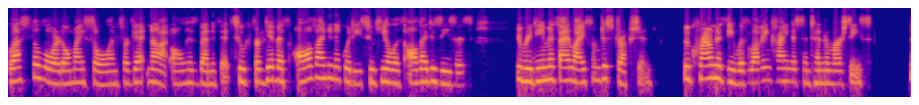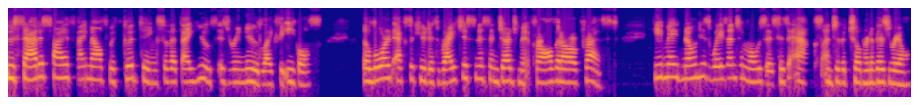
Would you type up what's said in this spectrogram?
Bless the Lord, O my soul, and forget not all his benefits, who forgiveth all thine iniquities, who healeth all thy diseases, who redeemeth thy life from destruction, who crowneth thee with loving kindness and tender mercies who satisfieth thy mouth with good things, so that thy youth is renewed like the eagles. The Lord executeth righteousness and judgment for all that are oppressed. He made known his ways unto Moses, his acts unto the children of Israel.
